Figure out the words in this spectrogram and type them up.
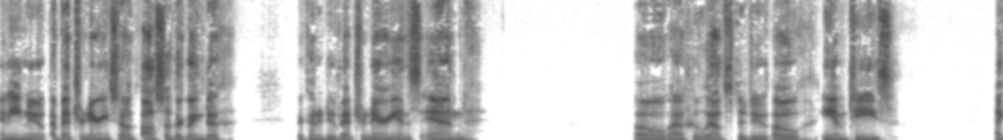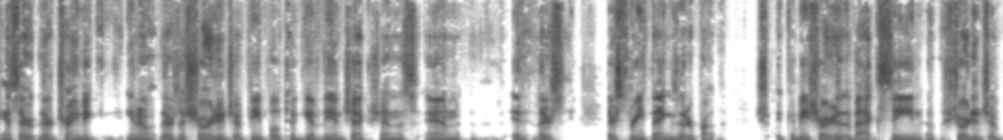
and he knew a veterinarian. So also, they're going to they're going to do veterinarians and oh, uh, who else to do? Oh, EMTs. I guess they're they're trying to you know there's a shortage of people to give the injections, and there's there's three things that are. Pro- it could be shortage of the vaccine, shortage of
